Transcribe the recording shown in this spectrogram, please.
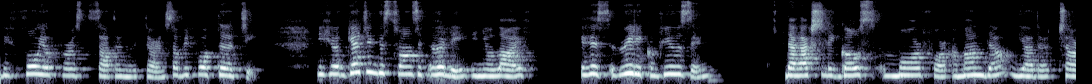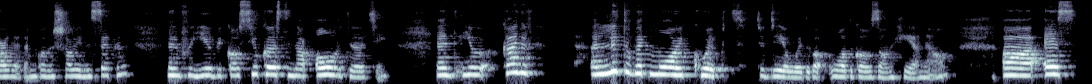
before your first Saturn return, so before 30. If you're getting this transit early in your life, it is really confusing that actually goes more for Amanda, the other chart that I'm going to show you in a second, than for you because you, Kirsten, are over 30. And you're kind of a little bit more equipped to deal with what goes on here now. Uh, as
